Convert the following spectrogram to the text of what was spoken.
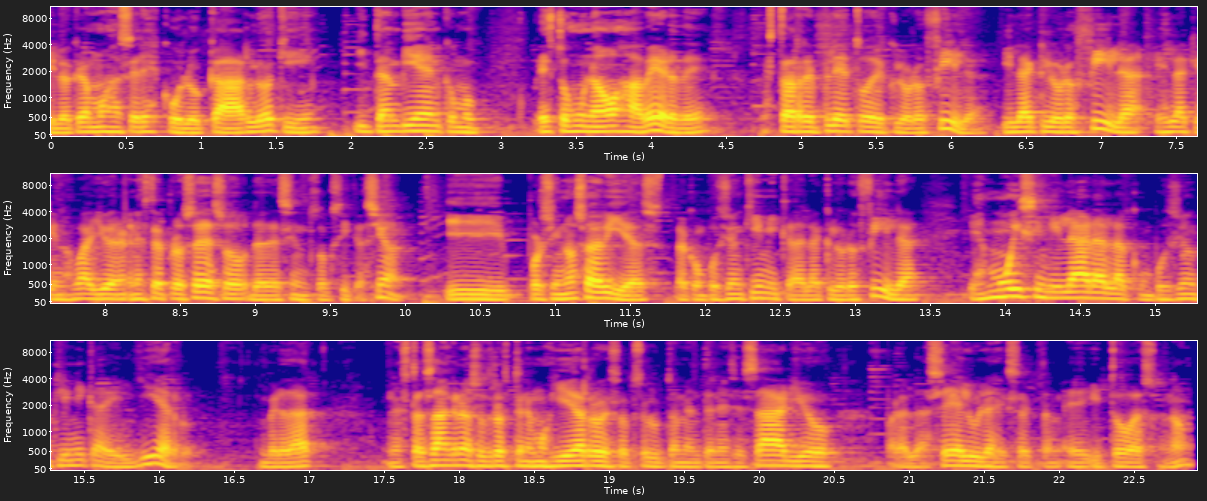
Y lo que vamos a hacer es colocarlo aquí. Y también, como esto es una hoja verde, está repleto de clorofila. Y la clorofila es la que nos va a ayudar en este proceso de desintoxicación. Y por si no sabías, la composición química de la clorofila es muy similar a la composición química del hierro, ¿verdad? En nuestra sangre nosotros tenemos hierro, es absolutamente necesario para las células exactamente, y todo eso, ¿no?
